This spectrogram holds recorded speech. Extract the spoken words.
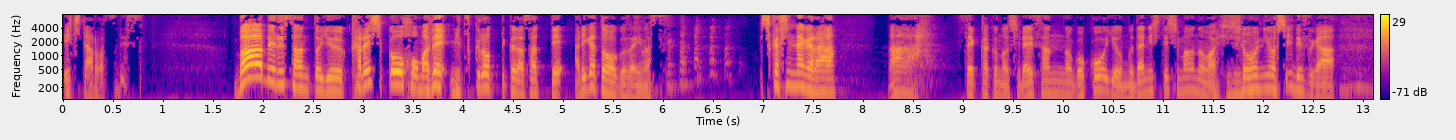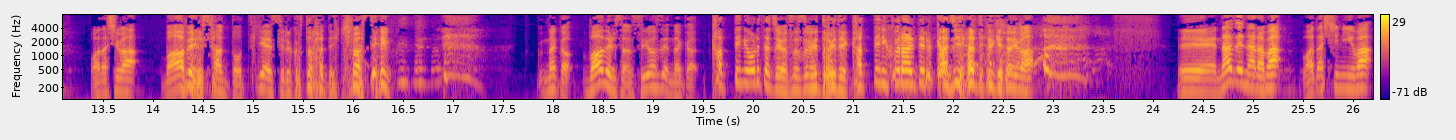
エチタロスです。バーベルさんという彼氏候補まで見繕ってくださってありがとうございます。しかしながら、ああ、せっかくの白井さんのご好意を無駄にしてしまうのは非常に惜しいですが、私はバーベルさんとお付き合いすることはできません。なんか、バーベルさんすいません。なんか、勝手に俺たちが進めといて、勝手に振られてる感じになってるけど、今。えー、なぜならば、私には、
